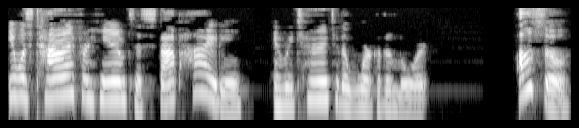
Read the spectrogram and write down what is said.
It was time for him to stop hiding and return to the work of the Lord. Also,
